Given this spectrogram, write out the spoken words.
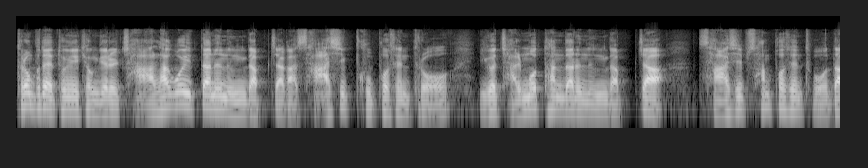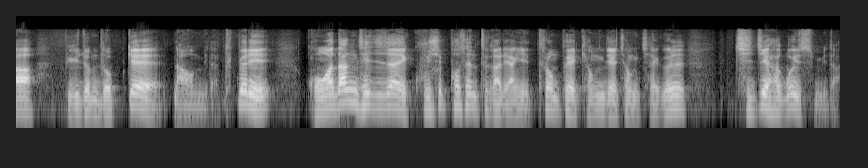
트럼프 대통령의 경제를 잘하고 있다는 응답자가 49%로 이거 잘못한다는 응답자 43%보다 비교적 높게 나옵니다. 특별히 공화당 지지자의 90%가량이 트럼프의 경제 정책을 지지하고 있습니다.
